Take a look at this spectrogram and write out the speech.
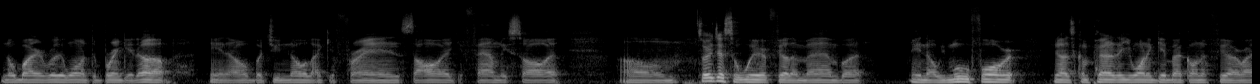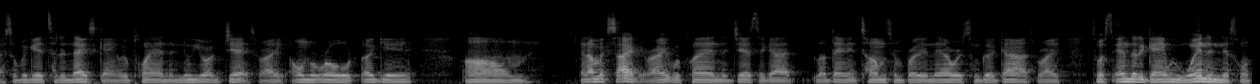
nobody really wanted to bring it up, you know, but you know like your friends saw it, your family saw it. Um, so it's just a weird feeling, man, but you know, we move forward. You know, as a competitor, you want to get back on the field, right? So we get to the next game. We're playing the New York Jets, right? On the road again. Um, and I'm excited, right? We're playing the Jets. They got LaDainian Tomlinson, Braylon Edwards, some good guys, right? So it's the end of the game. We win in this one.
